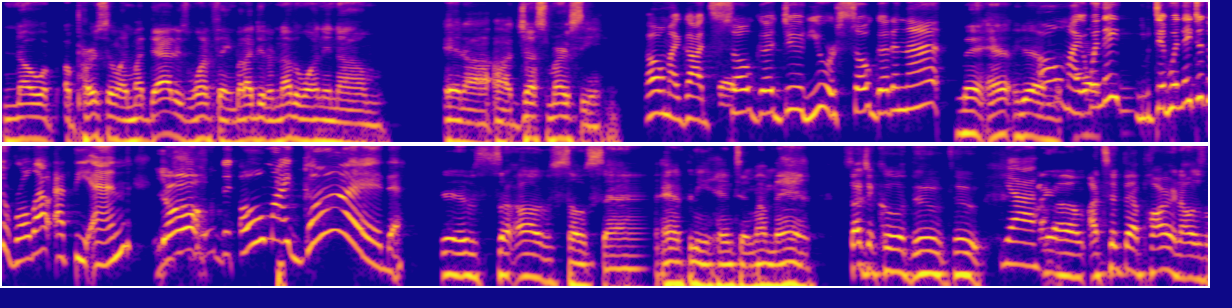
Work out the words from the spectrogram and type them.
know a, a, person. Like my dad is one thing, but I did another one in um in uh, uh Just Mercy. Oh my God, so good, dude! You were so good in that, man. yeah. Oh my when they did when they did the rollout at the end, yo! Oh my God! Yeah, it was so oh, it was so sad. Anthony Hinton, my man, such a cool dude too. Yeah. I, um, I took that part and I was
